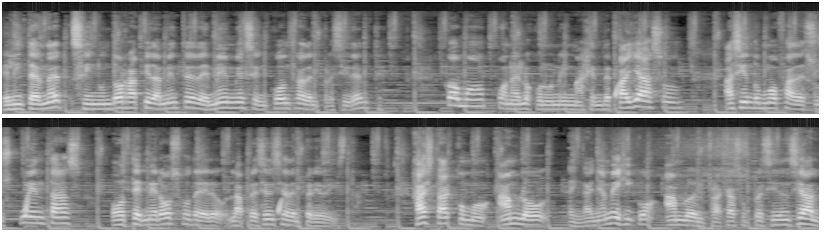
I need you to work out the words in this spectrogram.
El Internet se inundó rápidamente de memes en contra del presidente, como ponerlo con una imagen de payaso, haciendo mofa de sus cuentas o temeroso de la presencia del periodista. Hashtag como AMLO engaña a México, AMLO el fracaso presidencial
